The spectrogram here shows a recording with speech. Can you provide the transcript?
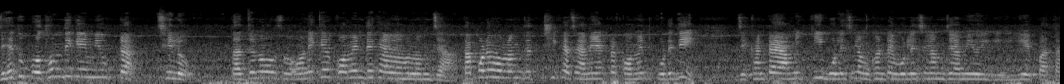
যেহেতু প্রথম দিকে মিউটটা ছিল, তার জন্য অনেকের কমেন্ট দেখে আমি ভাবলাম, যা। তারপরে ভাবলাম যে, ঠিক আছে, আমি একটা কমেন্ট করে দিই। যেখানটায় আমি কি বলেছিলাম, ওখানটায় বলেছিলাম যে, আমি ওই ইয়ে পাতা,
